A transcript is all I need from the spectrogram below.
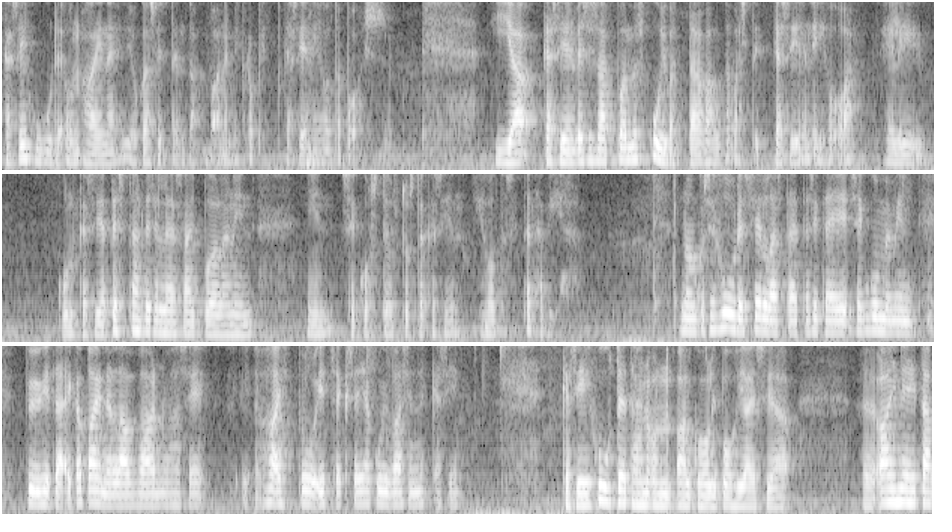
käsihuude on aine, joka sitten tappaa ne mikrobit käsien iholta pois. Ja käsien vesisaippua myös kuivattaa valtavasti käsien ihoa. Eli kun käsiä pestään vedellä ja saippualla, niin, niin se kosteus tuosta käsien iholta sitten häviää. No onko se huude sellaista, että sitä ei sen kummemmin pyyhitä eikä painella, vaan, vaan se haihtuu itsekseen ja kuivaa sinne käsiin? Käsihuuhteethan on alkoholipohjaisia aineita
